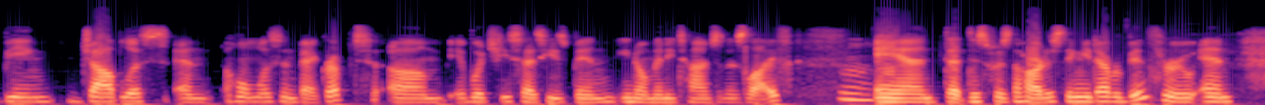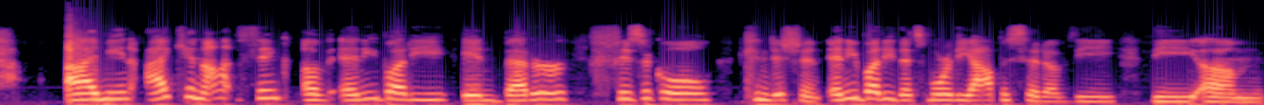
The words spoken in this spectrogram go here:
being jobless and homeless and bankrupt, um, which he says he's been, you know, many times in his life Mm. and that this was the hardest thing he'd ever been through. And I mean, I cannot think of anybody in better physical condition, anybody that's more the opposite of the the um,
